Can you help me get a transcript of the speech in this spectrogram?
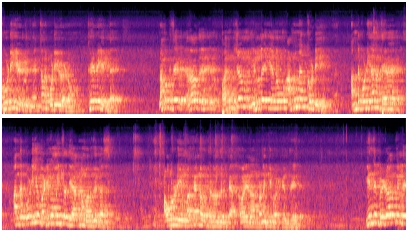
கொடி எழுதுங்க எத்தனை கொடி வேணும்? தேவையில்லை. நமக்கு தேவை. அதாவது பஞ்சம் இல்லை எனும் அன்னக்கொடி. அந்த கொடி தானே தேவை. அந்த கொடியை வடிவமைத்தது யாருன்னா மருதகாசி. அவருடைய மகன் அவர்கள் வந்திருக்கார். அவரை நான் வணங்கி வருகின்றேன் இந்த விழாவிலே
